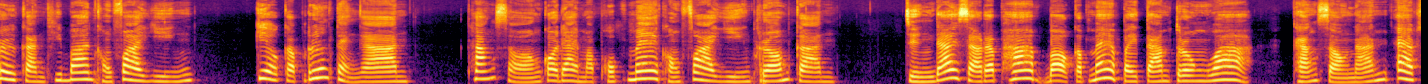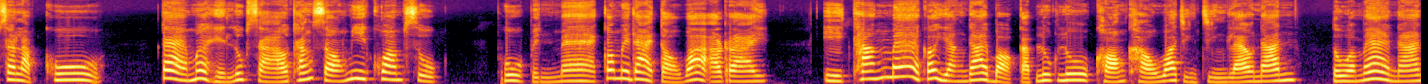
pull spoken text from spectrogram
รือกันที่บ้านของฝ่ายหญิง เกี่ยวกับเรื่องแต่งงาน ทั้งสองก็ได้มาพบแม่ของฝ่ายหญิงพร้อมกัน จึงได้สารภาพบอกกับแม่ไปตามตรงว่า ทั้งสองนั้นแอบสลับคู่ แต่เมื่อเห็นลูกสาวทั้งสองมีความสุข ผู้เป็นแม่ก็ไม่ได้ต่อว่าอะไร อีกทั้งแม่ก็ยังได้บอกกับลูกๆของเขาว่าจริงๆ แล้วนั้น ตัวแม่นั้น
